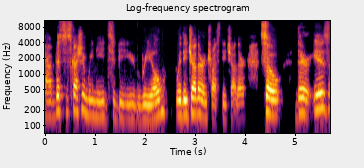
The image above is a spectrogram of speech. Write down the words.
have this discussion, we need to be real with each other and trust each other. So there is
